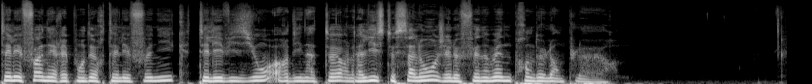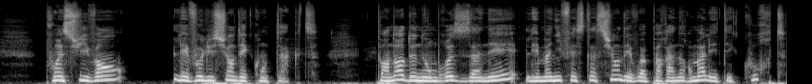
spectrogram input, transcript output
téléphone et répondeur téléphonique, télévision, ordinateur, la liste s'allonge et le phénomène prend de l'ampleur. Point suivant, l'évolution des contacts. Pendant de nombreuses années, les manifestations des voix paranormales étaient courtes,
